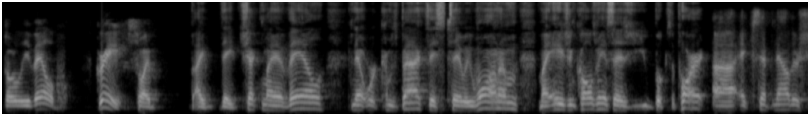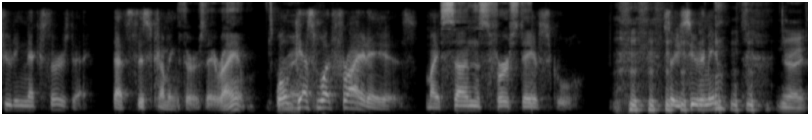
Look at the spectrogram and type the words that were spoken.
totally available. Great. So I I, they check my avail. Network comes back. They say we want them. My agent calls me and says you booked the part. Uh, except now they're shooting next Thursday. That's this coming Thursday, right? Well, right. guess what Friday is? My son's first day of school. so you see what I mean? right.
